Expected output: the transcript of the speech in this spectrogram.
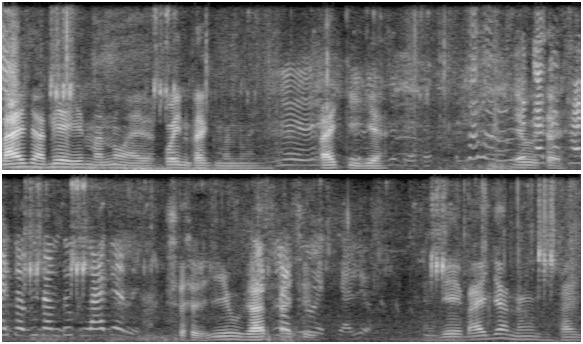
બાજા બે એમાં ન આવ્યા કોઈને ભાગમાં ન આવ્યા. પાકી ગયા. એવું થાય. એવું એટલે છે જે બાજા ને હું ભાઈ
